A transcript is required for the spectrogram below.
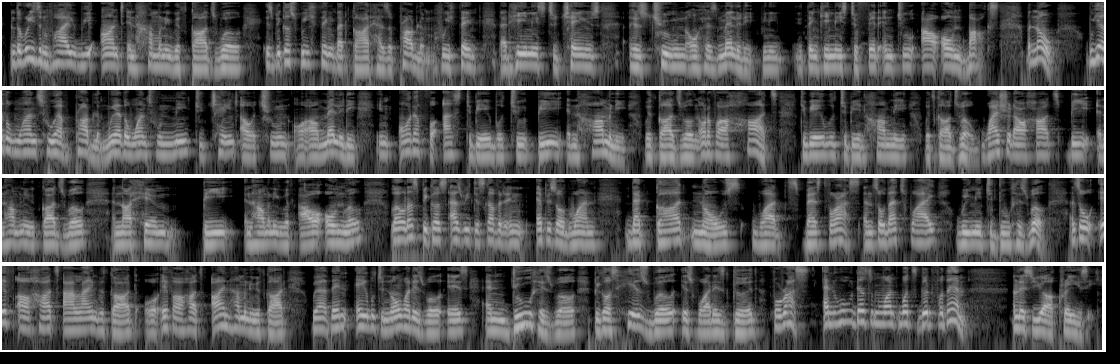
And the reason why we aren't in harmony with God's will is because we think that God has a problem. We think that He needs to change His tune or His melody. We, need, we think He needs to fit into our own box. But no, we are the ones who have a problem. We are the ones who need to change our tune or our melody in order for us to be able to be in harmony with God's will, in order for our hearts to be able to be in harmony with God's will. Why should our hearts be in harmony with God's will and not Him be in harmony with our own will? Well, that's because as we discovered in episode one, that God knows what's best for us. And so that's why we need to do his will. And so if our hearts are aligned with God or if our hearts are in harmony with God, we are then able to know what his will is and do his will because his will is what is good for us. And who doesn't want what's good for them? Unless you are crazy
